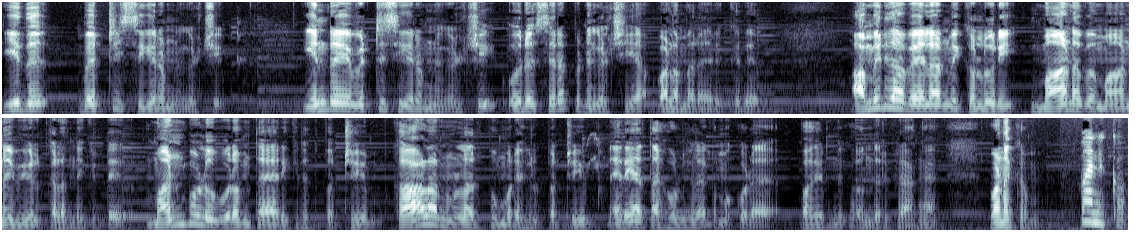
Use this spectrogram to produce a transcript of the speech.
இது வெற்றி சிகரம் நிகழ்ச்சி. இன்றைய வெற்றி சிகரம் நிகழ்ச்சி ஒரு சிறப்பு நிகழ்ச்சியா வலம் வர இருக்குது. அமிர்தா வேளாண்மை கல்லூரி மாணவ மாணவிகள் கலந்துக்கிட்டு மண்புழு உரம் தயாரிக்கிறது பற்றியும் காளான் வளர்ப்பு முறைகள் பற்றியும் நிறைய தகவல்களை நம்ம கூட பகிர்ந்துக்க வந்திருக்கிறாங்க. வணக்கம். வணக்கம்.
